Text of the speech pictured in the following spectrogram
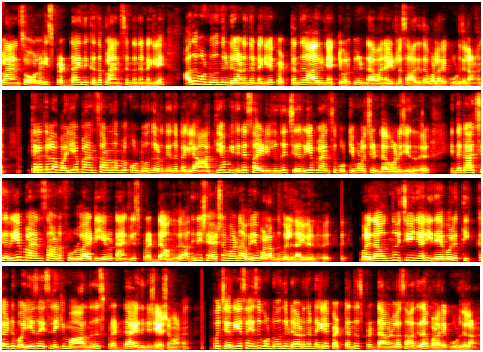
പ്ലാന്റ്സ് ഓൾറെഡി സ്പ്രെഡായി നിൽക്കുന്ന പ്ലാന്റ്സ് ഉണ്ടെന്നുണ്ടെങ്കിൽ അത് കൊണ്ടുവന്ന് ഇടുകയാണെന്നുണ്ടെങ്കിൽ പെട്ടെന്ന് ആ ഒരു നെറ്റ്വർക്ക് ഉണ്ടാവാനായിട്ടുള്ള സാധ്യത വളരെ കൂടുതലാണ്. ഇത്തരത്തിലുള്ള വലിയ പ്ലാൻസ് ആണ് നമ്മൾ കൊണ്ടുവന്ന് ഇടുന്നതെന്നുണ്ടെങ്കിൽ ആദ്യം ഇതിന്റെ സൈഡിൽ നിന്ന് ചെറിയ പ്ലാൻസ് പൊട്ടിമുളച്ച് ഉണ്ടാവുകയാണ് ചെയ്യുന്നത്. എന്നിട്ട് ആ ചെറിയ പ്ലാൻസ് ആണ് ഫുള്ളായിട്ട് ഈ ഒരു ടാങ്കിൽ സ്പ്രെഡ് ആവുന്നത്. അതിന് ശേഷമാണ് അവർ വളർന്ന് വലുതായി വരുന്നത്. വലുതാവുന്നു വെച്ച് കഴിഞ്ഞാൽ ഇതേപോലെ തിക്കായിട്ട് വലിയ സൈസിലേക്ക് മാറുന്നത് സ്പ്രെഡ് ആയതിന് ശേഷമാണ്. അപ്പോൾ ചെറിയ സൈസ് കൊണ്ടുവന്ന് ഇടുകയാണെന്നുണ്ടെങ്കിൽ പെട്ടെന്ന് സ്പ്രെഡ് ആവാനുള്ള സാധ്യത വളരെ കൂടുതലാണ്.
